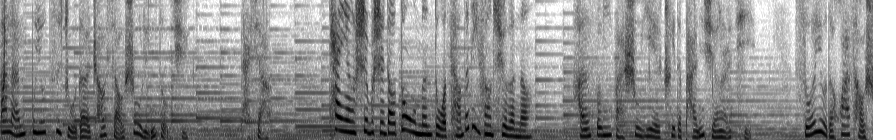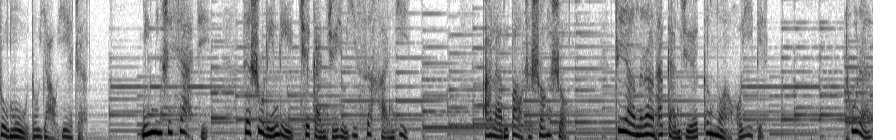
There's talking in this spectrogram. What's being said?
阿兰不由自主地朝小树林走去。他想，太阳是不是到动物们躲藏的地方去了呢？寒风把树叶吹得盘旋而起，所有的花草树木都摇曳着。明明是夏季。在树林里，却感觉有一丝寒意。阿兰抱着双手，这样能让他感觉更暖和一点。突然，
